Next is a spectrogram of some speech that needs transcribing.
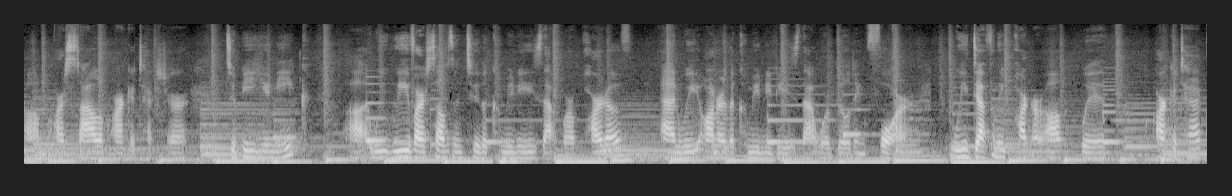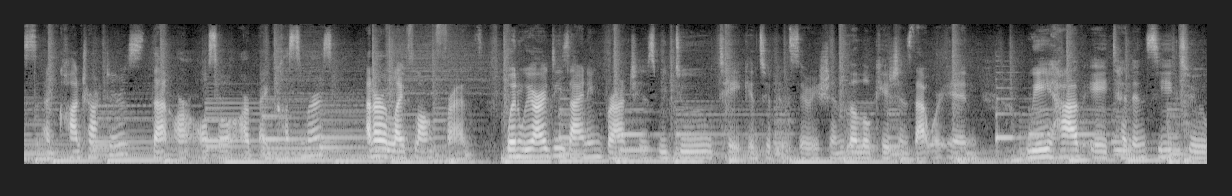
um, our style of architecture to be unique. Uh, we weave ourselves into the communities that we're a part of and we honor the communities that we're building for. We definitely partner up with architects and contractors that are also our bank customers and our lifelong friends. When we are designing branches, we do take into consideration the locations that we're in. We have a tendency to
